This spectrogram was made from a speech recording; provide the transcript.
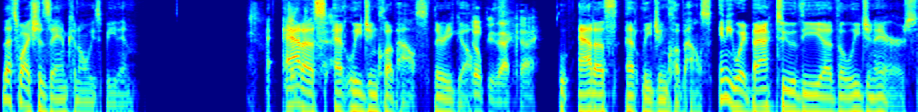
that's why Shazam can always beat him. At us at Legion Clubhouse. There you go. Don't be that guy. At us at Legion Clubhouse. Anyway, back to the uh, the Legionnaires.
